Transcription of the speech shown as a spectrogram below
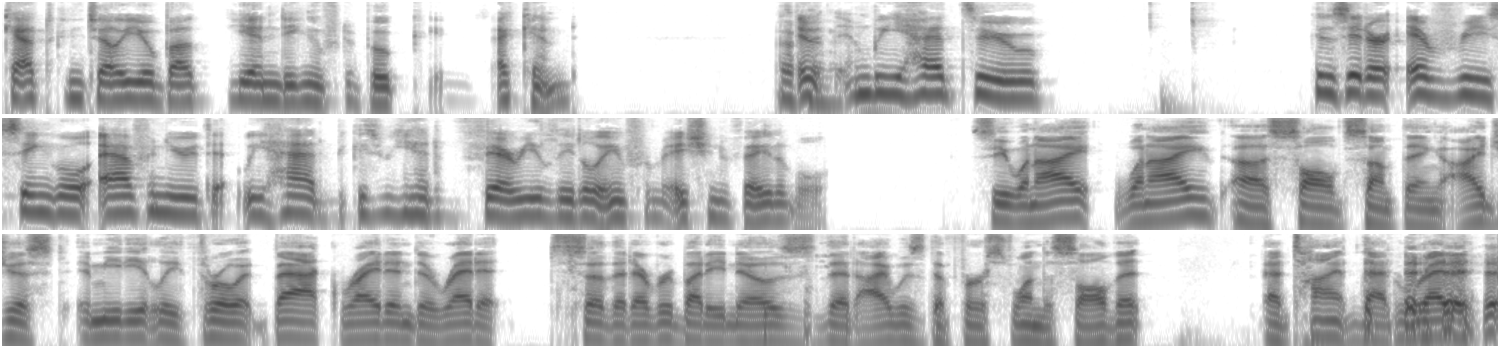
Kat can tell you about the ending of the book in a second. And, and we had to consider every single avenue that we had because we had very little information available. See, when I when I uh, solve something, I just immediately throw it back right into Reddit so that everybody knows that I was the first one to solve it. That time, that Reddit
